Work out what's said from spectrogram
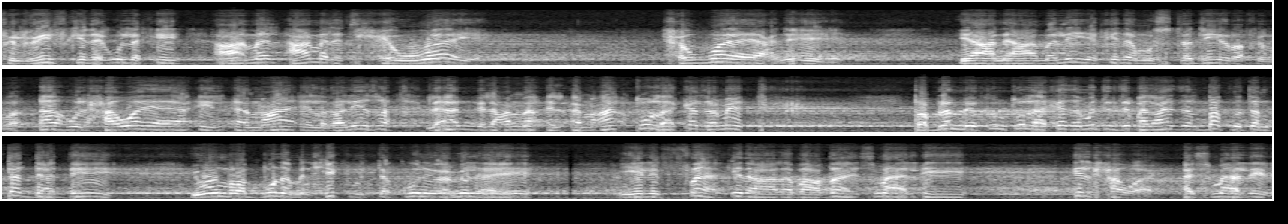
في الريف كده يقول لك إيه؟ عمل عملت حواية. حواية يعني إيه؟ يعني عملية كده مستديرة في الرأس أهو الحوايا الأمعاء الغليظة لأن الأمعاء طولها كذا متر. طب لما يكون طولها كذا متر تبقى عايزه البطن تمتد قد إيه؟ يقوم ربنا من حكمة تكوينه يعملها إيه؟ يلفها كده على بعضها اسمها الإيه؟ الحوايا. اسمها الإيه؟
